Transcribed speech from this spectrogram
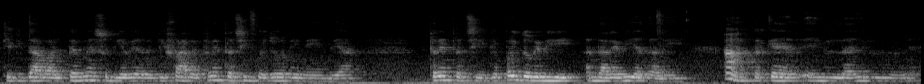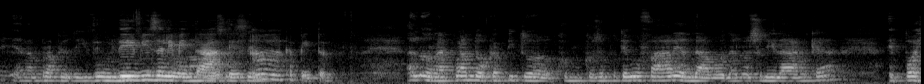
che mi dava il permesso di, avere, di fare 35 giorni in India, 35, poi dovevi andare via da lì, ah. eh, perché il, il, erano proprio dei voli. Dei visa limitati, sì. ah, capito. Allora, quando ho capito cosa potevo fare, andavo nello Sri Lanka e poi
